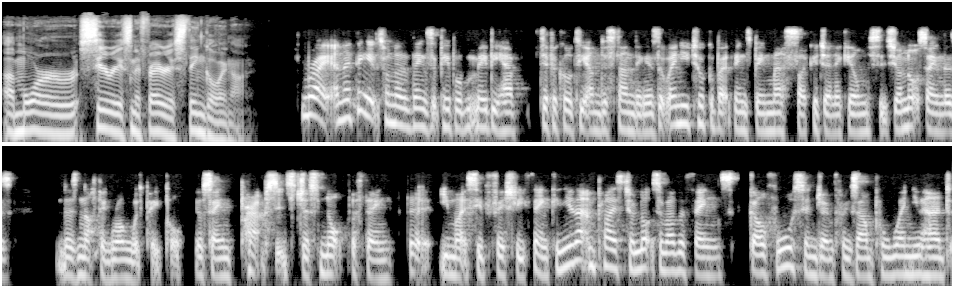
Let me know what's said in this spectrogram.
a more serious, nefarious thing going on. Right. And I think it's one of the things that people maybe have difficulty understanding is that when you talk about things being mass psychogenic illnesses, you're not saying there's there's nothing wrong with people. You're saying perhaps it's just not the thing that you might superficially think. And you know, that applies to lots of other things. Gulf War syndrome, for example, when you had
